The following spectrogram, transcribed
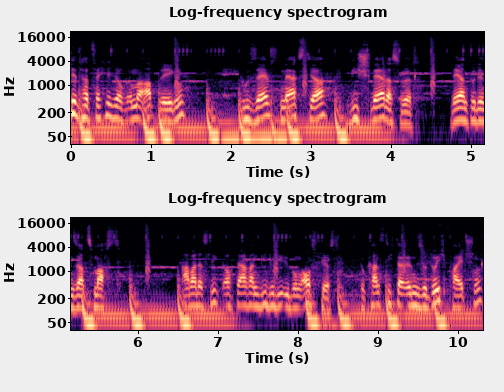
Hier tatsächlich auch immer abwägen. Du selbst merkst ja, wie schwer das wird, während du den Satz machst. Aber das liegt auch daran, wie du die Übung ausführst. Du kannst dich da irgendwie so durchpeitschen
